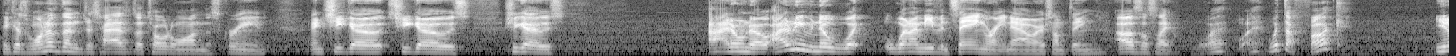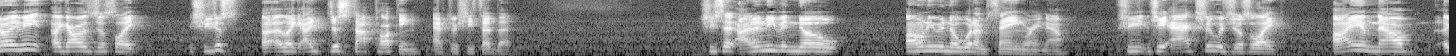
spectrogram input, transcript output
Because one of them just has the total on the screen. And she goes she goes she goes I don't know. I don't even know what what I'm even saying right now or something. I was just like, "What? What? What the fuck?" You know what I mean? Like I was just like she just uh, like I just stopped talking after she said that. She said, "I didn't even know I don't even know what I'm saying right now. She she actually was just like, I am now uh,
